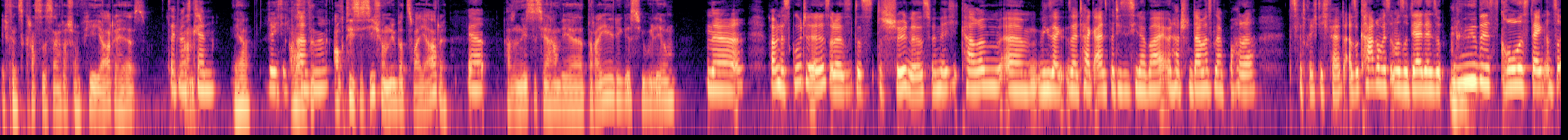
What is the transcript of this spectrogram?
ich finde es krass, dass es einfach schon vier Jahre her ist. Seit wir uns kennen. Ja. Richtig also krass, also, ne? Auch TCC schon über zwei Jahre. Ja. Also nächstes Jahr haben wir dreijähriges Jubiläum. Ja, vor allem das Gute ist, oder das, das Schöne ist, finde ich, Karim, ähm, wie gesagt, seit Tag 1 bei TCC dabei und hat schon damals gesagt, boah, das wird richtig fett. Also Karim ist immer so der, der so mhm. übelst groß denkt und so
